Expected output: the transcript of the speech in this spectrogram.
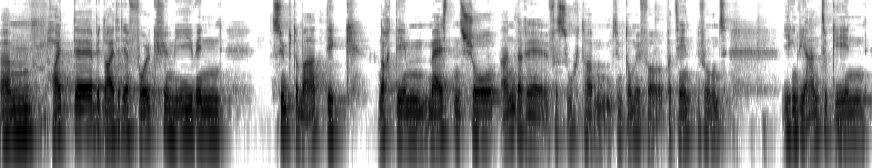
Ähm, heute bedeutet Erfolg für mich, wenn Symptomatik, nachdem meistens schon andere versucht haben, Symptome von Patienten von uns irgendwie anzugehen,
